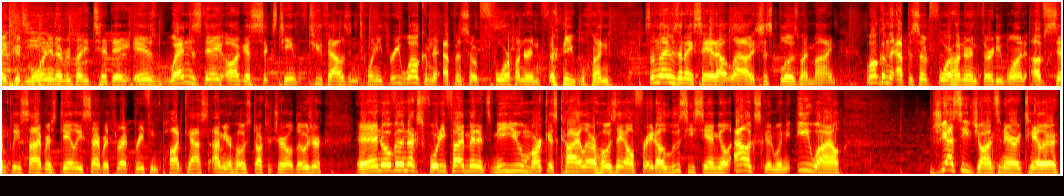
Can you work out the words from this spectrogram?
Right, good morning, everybody. Today is Wednesday, August 16th, 2023. Welcome to episode 431. Sometimes when I say it out loud, it just blows my mind. Welcome to episode 431 of Simply Cyber's daily cyber threat briefing podcast. I'm your host, Dr. Gerald Auger. And over the next 45 minutes, me, you, Marcus Kyler, Jose Alfredo, Lucy Samuel, Alex Goodwin, E. Weil, Jesse Johnson, Eric Taylor,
